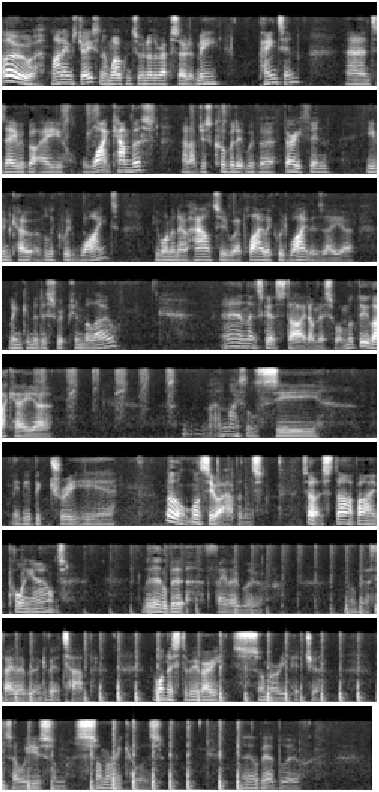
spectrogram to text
Hello, my name's Jason, and welcome to another episode of me painting. And today we've got a white canvas, and I've just covered it with a very thin, even coat of liquid white. If you want to know how to apply liquid white, there's a uh, link in the description below. And let's get started on this one. We'll do like a, uh, a nice little sea, maybe a big tree here. Well, we'll see what happens. So let's start by pulling out a little bit of phthalo blue, a little bit of phthalo blue, and give it a tap. I want this to be a very summery picture, so we'll use some summery colours. A little bit of blue,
